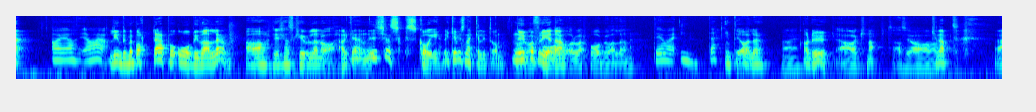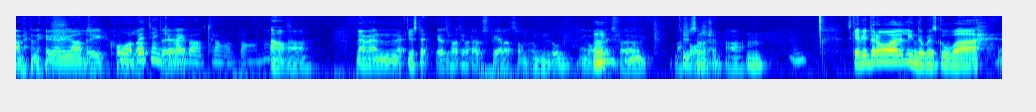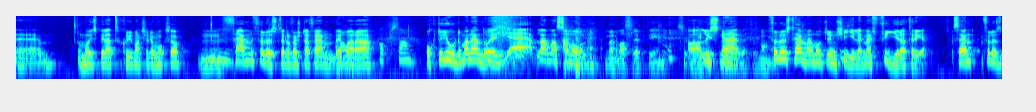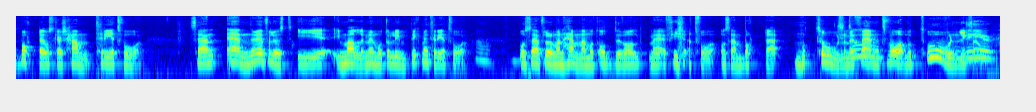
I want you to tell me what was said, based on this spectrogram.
ja, ja. ja, ja. Lindome borta på Åbyvallen. Ja, det känns kul ändå. Ja, det känns skoj. Det kan vi snacka lite om. Nu på fredag. Har du varit på Åbyvallen? Det har jag inte. Inte jag eller? Nej. Har du? Ja, knappt. Alltså jag... Knappt. Ja, men jag har ju aldrig kollat. Åby tänker man ju eh, bara travbana. Ja, Ja. Nej men, just det. jag tror att jag varit där och spelat som ungdom en gång Mm. för Mm. massa Tusen år år sedan. sedan. Ja. Mm. Mm. Ska vi dra Lindomens goa... Eh, de har ju spelat sju matcher de också. Mm. Fem förluster de första fem. Det är Ja. bara... Hoppsan. Och då gjorde man ändå en jävla massa mål. Men man släppte in så Ja, lyssna här. Förlust hemma mot Ljungskile med 4-3. Sen förlust borta i Oskarshamn 3-2. Sen ännu en förlust i, i Malmö mot Olympic med 3-2. Ja. Och sen förlorar man hemma mot Oddevold med 4-2. Och sen borta mot Torn med Torn. 5-2. Mot Torn liksom. Är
